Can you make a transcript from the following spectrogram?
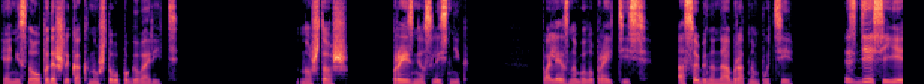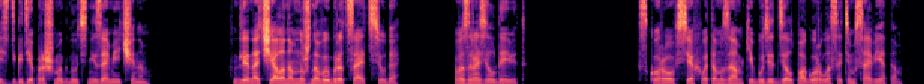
и они снова подошли к окну, чтобы поговорить. «Ну что ж», — произнес лесник, — «полезно было пройтись, особенно на обратном пути. Здесь есть где прошмыгнуть незамеченным». «Для начала нам нужно выбраться отсюда», — возразил Дэвид. «Скоро у всех в этом замке будет дел по горло с этим советом.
